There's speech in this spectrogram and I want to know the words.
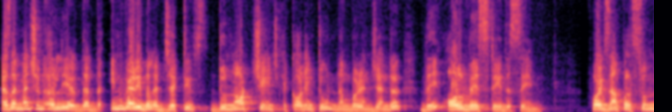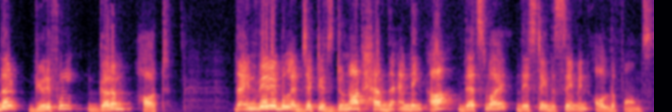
As I mentioned earlier that the invariable adjectives do not change according to number and gender. They always stay the same. For example, Sundar, beautiful, Garam, hot. The invariable adjectives do not have the ending a. That's why they stay the same in all the forms.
